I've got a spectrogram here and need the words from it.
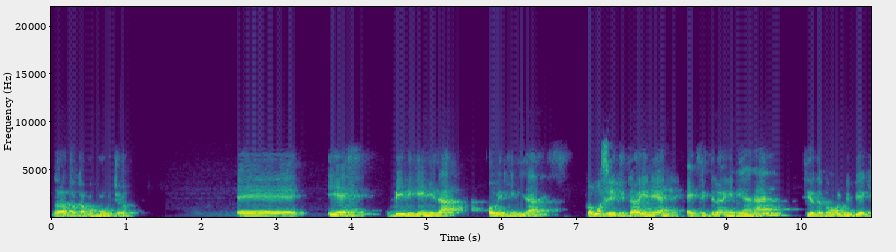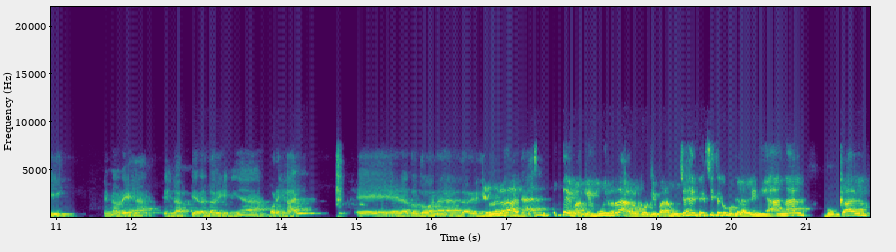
no la tocamos mucho, Eh, y es virginidad o virginidades. ¿Cómo así? Existe la virginidad, existe la virginidad anal, si yo te pongo el pipí aquí, en la oreja, es la, pierdes la virginidad orejal, eh, la totona, la Es virginidad verdad, es vaginal. un tema que es muy raro, porque para mucha gente existe como que la virginidad anal, bucal,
